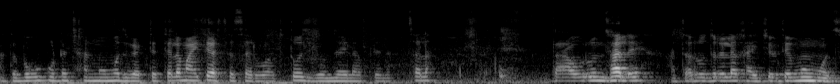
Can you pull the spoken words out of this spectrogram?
आता बघू कुठं छान मोमोज भेटतात. त्याला माहिती असतं सर्व. आता तोच घेऊन जाईल आपल्याला. चला. आता आवरून झाले. आता रुद्रला खायचे होते मोमोज.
